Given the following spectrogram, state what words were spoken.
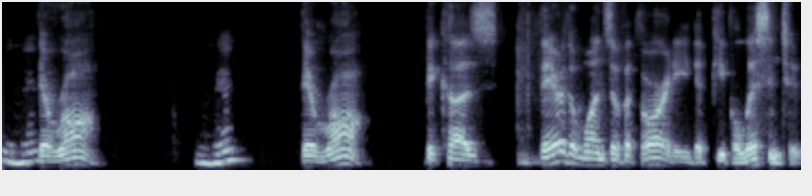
mm-hmm. they're wrong. Mm-hmm. They're wrong because they're the ones of authority that people listen to.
